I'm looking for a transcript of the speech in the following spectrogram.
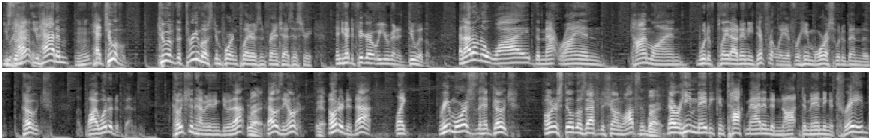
you, still had, you had him, had two of them, two of the three most important players in franchise history, and you had to figure out what you were going to do with them. And I don't know why the Matt Ryan timeline would have played out any differently if Raheem Morris would have been the coach. Like, why would it have been? Coach didn't have anything to do with that. Right. That was the owner. Yeah. Owner did that. Like Raheem Morris is the head coach. Owner still goes after Deshaun Watson. Right. Now Raheem maybe can talk Matt into not demanding a trade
